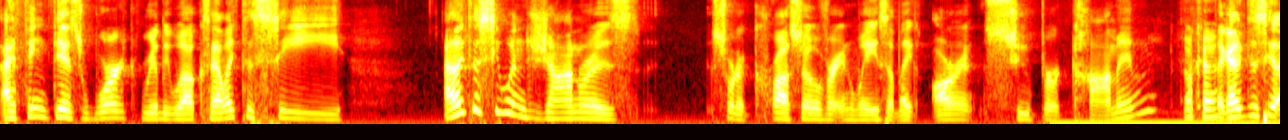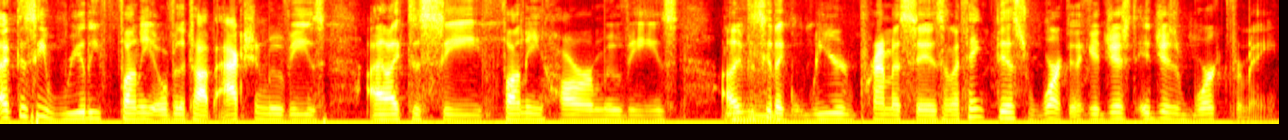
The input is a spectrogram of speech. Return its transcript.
I think this worked really well because I like to see, I like to see when genres sort of cross over in ways that like aren't super common. Okay. Like I like to see I like to see really funny over the top action movies. I like to see funny horror movies. I like to see Mm-hmm. like weird premises, and I think this worked. Like it just it just worked for me.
